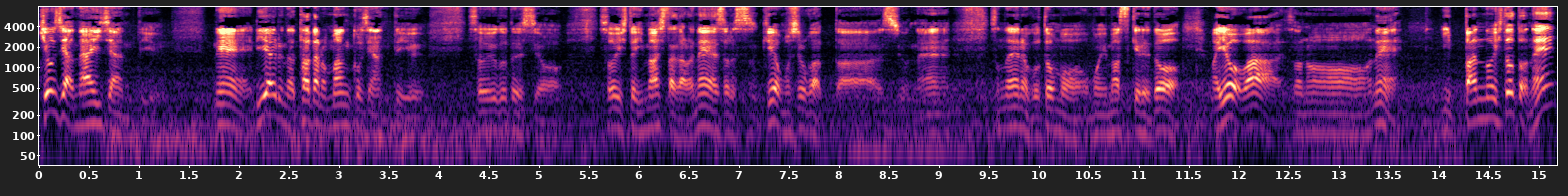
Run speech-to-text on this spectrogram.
虚じゃないじゃんっていう。ねえリアルなただのマンコじゃんっていう、そういうことですよ。そういう人いましたからね、それすっげえ面白かったですよね。そんなようなことも思いますけれど、まあ、要は、そのね、一般の人とね、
